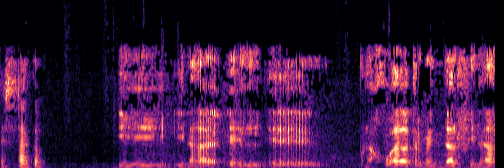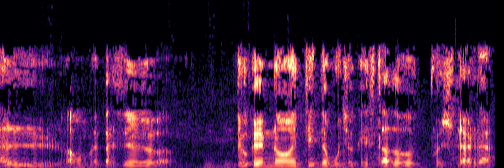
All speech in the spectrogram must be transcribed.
exacto. Y, y nada el, eh, una jugada tremenda al final vamos me parece yo que no entiendo mucho que he estado pues la verdad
